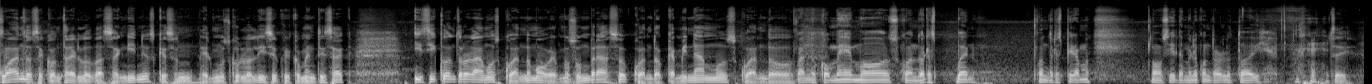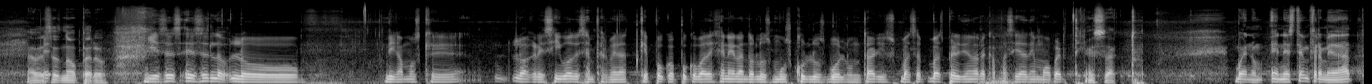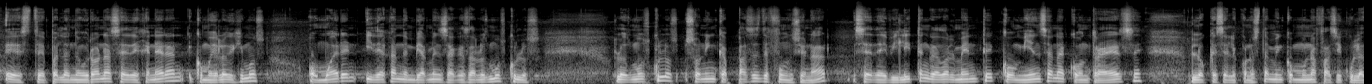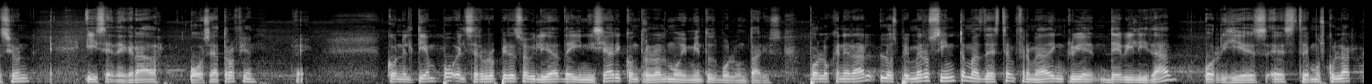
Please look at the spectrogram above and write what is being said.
cuándo se contraen los vasos sanguíneos, que son el músculo liso que comenta Isaac, y sí controlamos cuándo movemos un brazo, cuándo caminamos, cuándo... Cuando comemos, cuando res- bueno, cuando respiramos. No, sí, también lo controlo todavía. Sí, a veces no, pero... y ese es, ese es lo, lo, digamos que lo agresivo de esa enfermedad, que poco a poco va degenerando los músculos voluntarios. Vas, vas perdiendo la capacidad de moverte. Exacto. Bueno, en esta enfermedad, este, pues las neuronas se degeneran y como ya lo dijimos, o mueren y dejan de enviar mensajes a los músculos. Los músculos son incapaces de funcionar, se debilitan gradualmente, comienzan a contraerse, lo que se le conoce también como una fasciculación, y se degrada o se atrofian. Con el tiempo, el cerebro pierde su habilidad de iniciar y controlar los movimientos voluntarios. Por lo general, los primeros síntomas de esta enfermedad incluyen debilidad o rigidez este, muscular.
